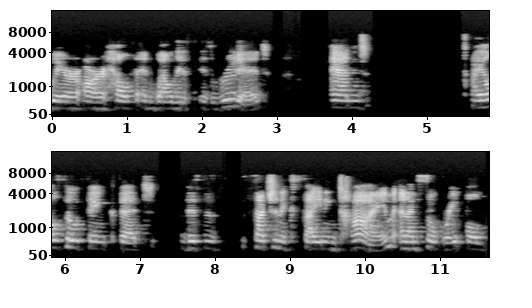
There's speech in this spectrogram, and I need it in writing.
where our health and wellness is rooted. And I also think that this is such an exciting time and I'm so grateful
